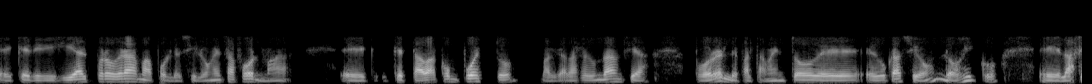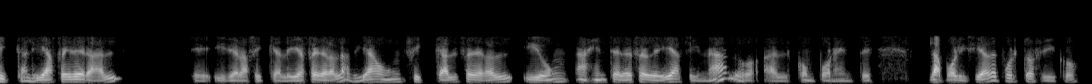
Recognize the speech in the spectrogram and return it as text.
eh, que dirigía el programa, por decirlo en esa forma, eh, que estaba compuesto, valga la redundancia, por el Departamento de Educación, lógico, eh, la Fiscalía Federal, y de la Fiscalía Federal había un fiscal federal y un agente del FBI asignado al componente, la Policía de Puerto Rico,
